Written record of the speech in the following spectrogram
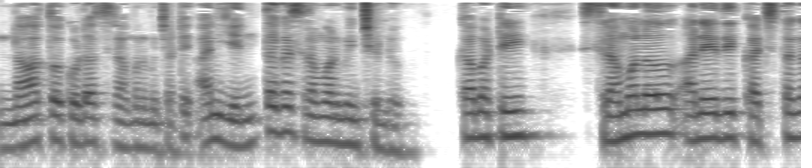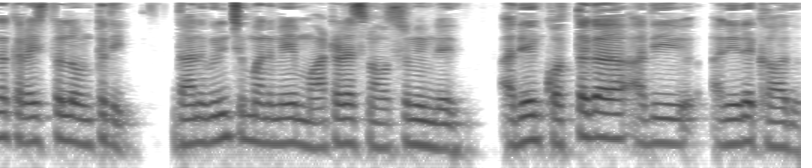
నాతో కూడా శ్రమనించండి ఆయన ఎంతగా శ్రమనించిండు కాబట్టి శ్రమలో అనేది ఖచ్చితంగా క్రైస్తవులో ఉంటుంది. దాని గురించి మనం ఏం మాట్లాడాల్సిన అవసరం ఏం లేదు. అదేం కొత్తగా అది అనేదే కాదు.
